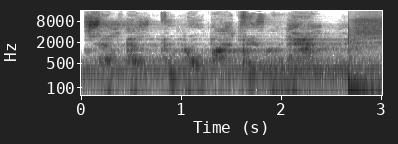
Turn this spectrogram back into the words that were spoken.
Self-help for robots is now.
